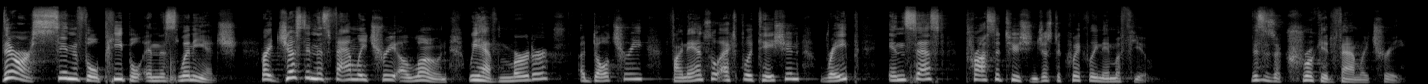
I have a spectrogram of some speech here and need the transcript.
There are sinful people in this lineage, right? Just in this family tree alone, we have murder, adultery, financial exploitation, rape, incest, prostitution, just to quickly name a few. This is a crooked family tree.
